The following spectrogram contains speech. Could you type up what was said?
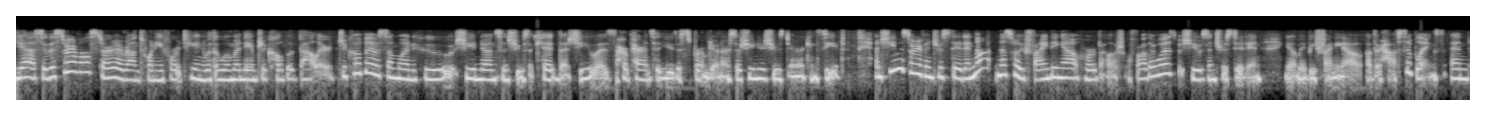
Yeah, so this sort of all started around 2014 with a woman named Jacoba Ballard. Jacoba was someone who she had known since she was a kid that she was, her parents had used a sperm donor, so she knew she was donor conceived. And she was sort of interested in not necessarily finding out who her biological father was, but she was interested in, you know, maybe finding out other half siblings. And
